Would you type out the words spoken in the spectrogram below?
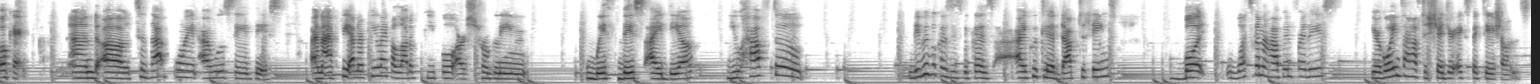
Okay and uh to that point i will say this and i feel and i feel like a lot of people are struggling with this idea you have to maybe because it's because i quickly adapt to things but what's to happen for this? You're going to have to shed your expectations.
